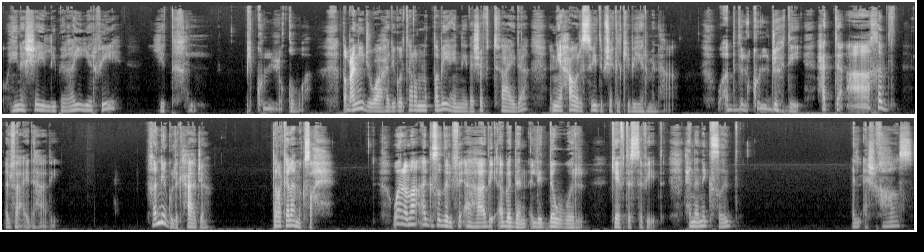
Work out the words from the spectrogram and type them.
وهنا الشيء اللي بيغير فيه يدخل بكل قوة. طبعا يجي واحد يقول ترى من الطبيعي إني إذا شفت فايدة إني أحاول أستفيد بشكل كبير منها. وأبذل كل جهدي حتى آخذ الفائدة هذه. خلني أقول لك حاجة. ترى كلامك صح. وأنا ما أقصد الفئة هذه ابدا اللي تدور كيف تستفيد. إحنا نقصد الأشخاص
